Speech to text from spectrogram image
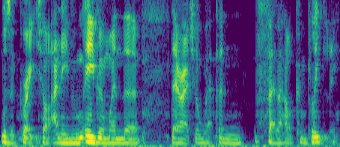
was a great shot, and even even when the their actual weapon fell out completely,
